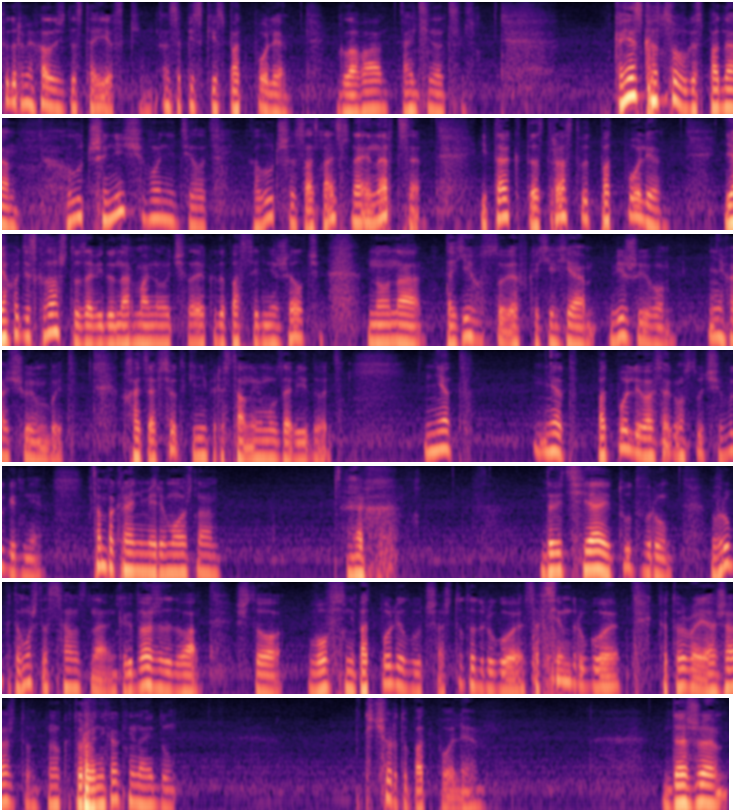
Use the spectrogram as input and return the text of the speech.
Федор Михайлович Достоевский. Записки из подполья. Глава одиннадцать. Конец концов, господа, лучше ничего не делать, лучше сознательная инерция. Итак, да здравствует подполье! Я хоть и сказал, что завидую нормальному человеку до последней желчи, но на таких условиях, в каких я вижу его, не хочу им быть, хотя все-таки не перестану ему завидовать. Нет, нет, подполье во всяком случае выгоднее. Там, по крайней мере, можно. Эх! Да ведь я и тут вру. Вру, потому что сам знаю, как дважды два, что вовсе не подполье лучше, а что-то другое, совсем другое, которого я жажду, но которого никак не найду. К черту подполье! Даже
